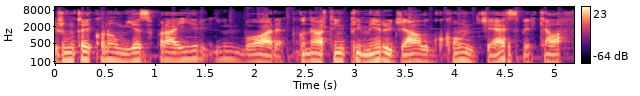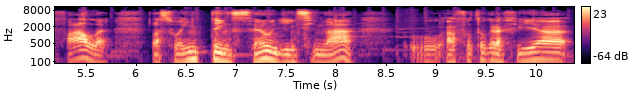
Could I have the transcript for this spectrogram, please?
junta economias para ir embora. Quando ela tem o primeiro diálogo com Jasper, que ela fala da sua intenção de ensinar, a fotografia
